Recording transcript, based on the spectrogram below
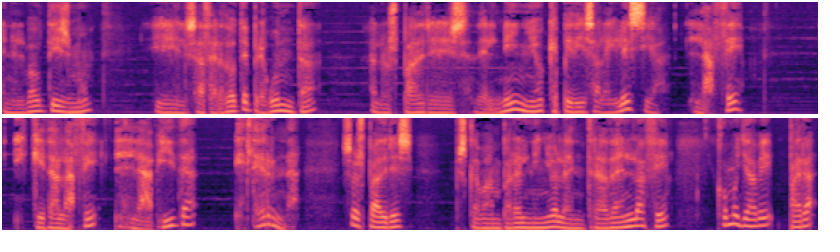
en el bautismo el sacerdote pregunta a los padres del niño, ¿qué pedís a la iglesia? La fe. ¿Y qué da la fe? La vida eterna. Esos padres buscaban para el niño la entrada en la fe como llave para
